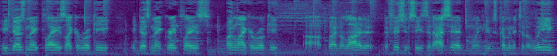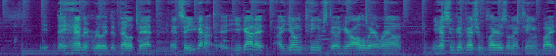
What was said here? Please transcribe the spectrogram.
He does make plays like a rookie. He does make great plays, unlike a rookie. Uh, but a lot of the deficiencies that I said when he was coming into the league, they haven't really developed that. And so you got a you got a, a young team still here all the way around. You have some good veteran players on that team, but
